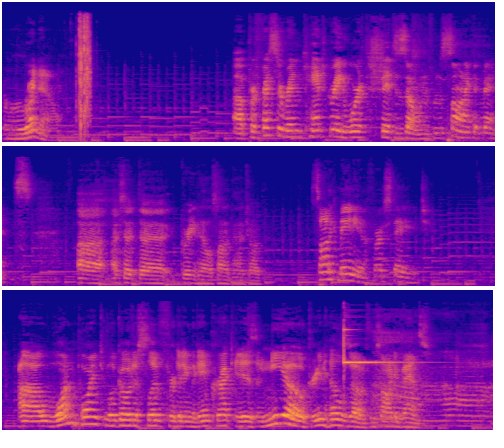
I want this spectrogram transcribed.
right now. Uh, Professor Rin can't grade worth shit zone from Sonic Advance. Uh, I said uh, Green Hill Sonic the Hedgehog. Sonic Mania, first stage. Uh, one point will go to Sliv for getting the game correct. It is Neo Green Hill Zone from Sonic Advance. Ah.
